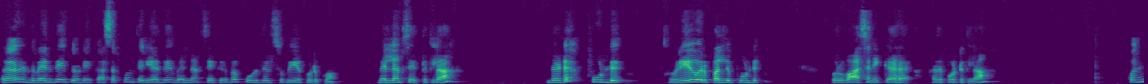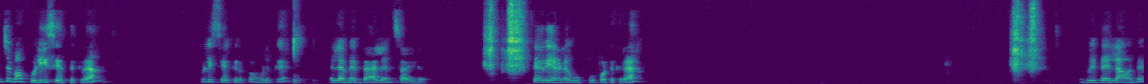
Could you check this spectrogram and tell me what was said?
அதாவது இந்த வெந்தயத்தினுடைய கசப்பும் தெரியாது வெல்லம் சேர்க்குறப்ப கூடுதல் சுவையை கொடுக்கும். வெல்லம் சேர்த்துக்கலாம். இதோட பூண்டு ஒரே ஒரு பல்லு பூண்டு ஒரு வாசனைக்காக அதை போட்டுக்கலாம். கொஞ்சமாக புளி சேர்த்துக்கிறேன். புளி சேர்க்குறப்ப உங்களுக்கு எல்லாமே பேலன்ஸ் ஆகிடும் தேவையான அளவு உப்பு போட்டுக்கிறேன். இப்போ இதெல்லாம் வந்து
